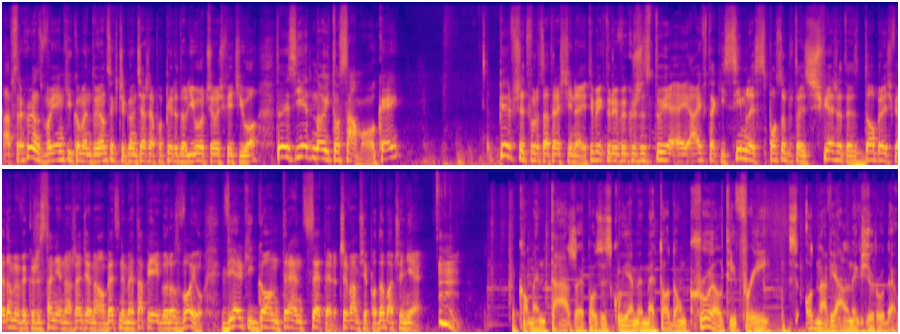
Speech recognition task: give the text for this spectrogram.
Abstrahując wojenki komentujących, czy gąciarza popierdoliło, czy oświeciło, to jest jedno i to samo, okej? Pierwszy twórca treści na YouTube, który wykorzystuje AI w taki seamless sposób, że to jest świeże, to jest dobre, świadome wykorzystanie narzędzia na obecnym etapie jego rozwoju. Wielki gon trendsetter. Czy wam się podoba, czy nie? Komentarze pozyskujemy metodą cruelty free z odnawialnych źródeł.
